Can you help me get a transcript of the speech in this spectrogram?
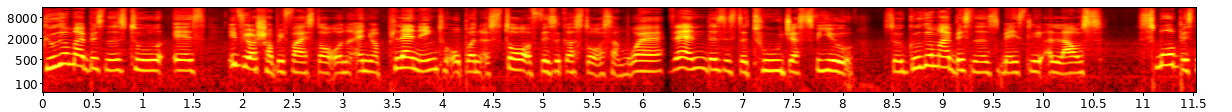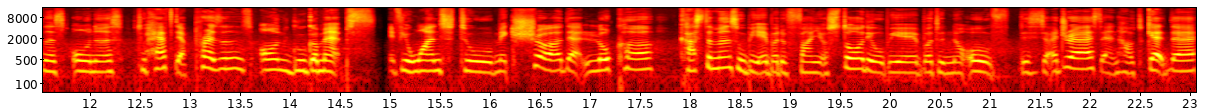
Google My Business tool is if you're a Shopify store owner and you're planning to open a store, a physical store somewhere, then this is the tool just for you. So Google My Business basically allows small business owners to have their presence on Google Maps. If you want to make sure that local customers will be able to find your store, they will be able to know, oh, this is your address and how to get there,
